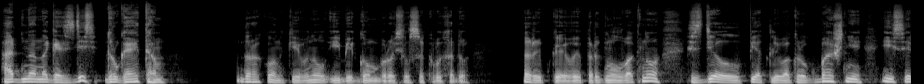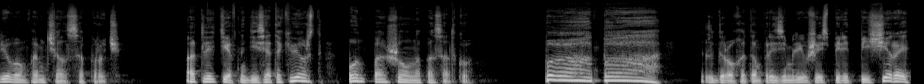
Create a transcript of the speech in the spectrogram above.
Одна нога здесь, другая там». Дракон кивнул и бегом бросился к выходу. Рыбкой выпрыгнул в окно, сделал петлю вокруг башни и с ревом помчался прочь. Отлетев на десяток верст, он пошел на посадку. «Папа!» С грохотом приземлившись перед пещерой,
